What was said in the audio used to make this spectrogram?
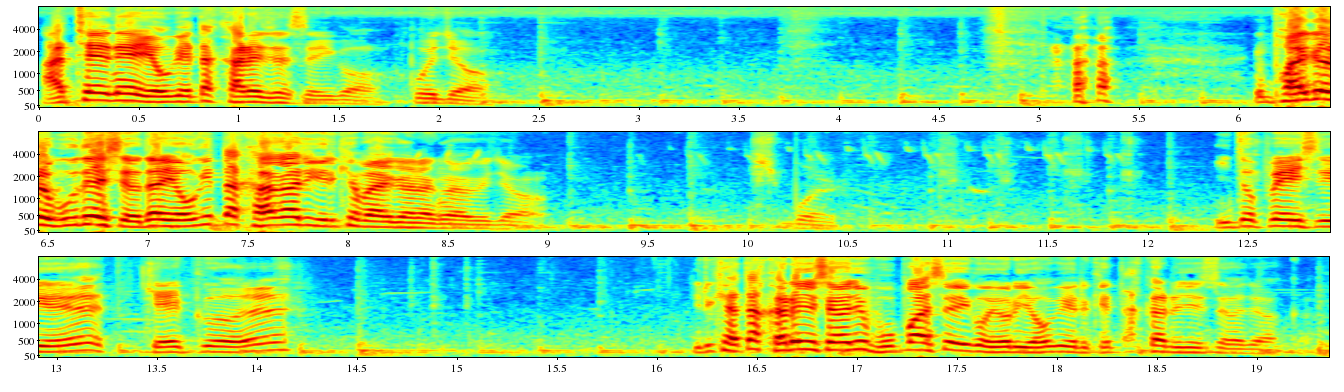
아테네 여기에 딱 가려져 있어 이거 보이죠? 발견을 못했어요. 나 여기 딱 가가지고 이렇게 발견한 거야, 그죠? 시볼. 인터페이스 개꿀. 이렇게 딱 가려져 있어가지고 못 봤어 이거. 여기 여기 이렇게 딱 가려져 있어가지고 아까.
